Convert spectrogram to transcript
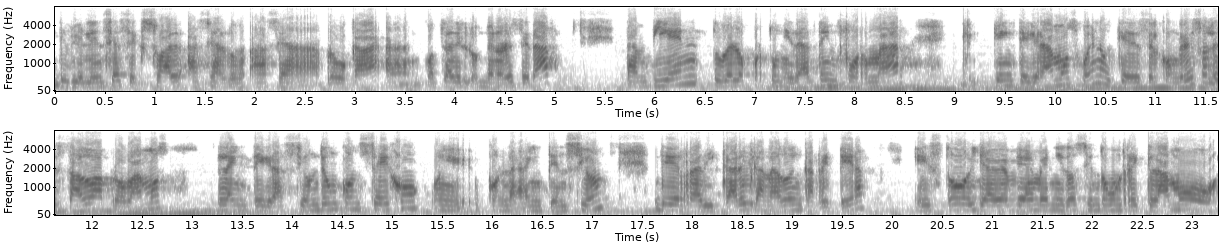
de violencia sexual hacia, hacia provocada en contra de los menores de edad. También tuve la oportunidad de informar que integramos, bueno, que desde el Congreso del Estado aprobamos la integración de un consejo eh, con la intención de erradicar el ganado en carretera. Esto ya había venido siendo un reclamo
